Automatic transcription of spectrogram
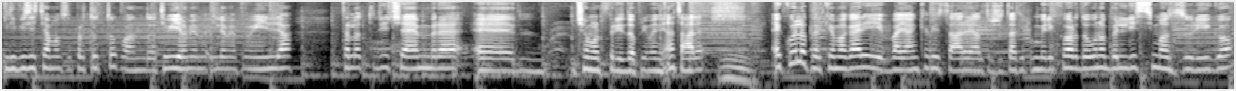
li visitiamo soprattutto quando tipo io e la mia, la mia famiglia tra l'8 dicembre e diciamo il periodo prima di Natale Mm. è quello perché magari vai anche a visitare altre città tipo mi ricordo uno bellissimo a Zurigo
